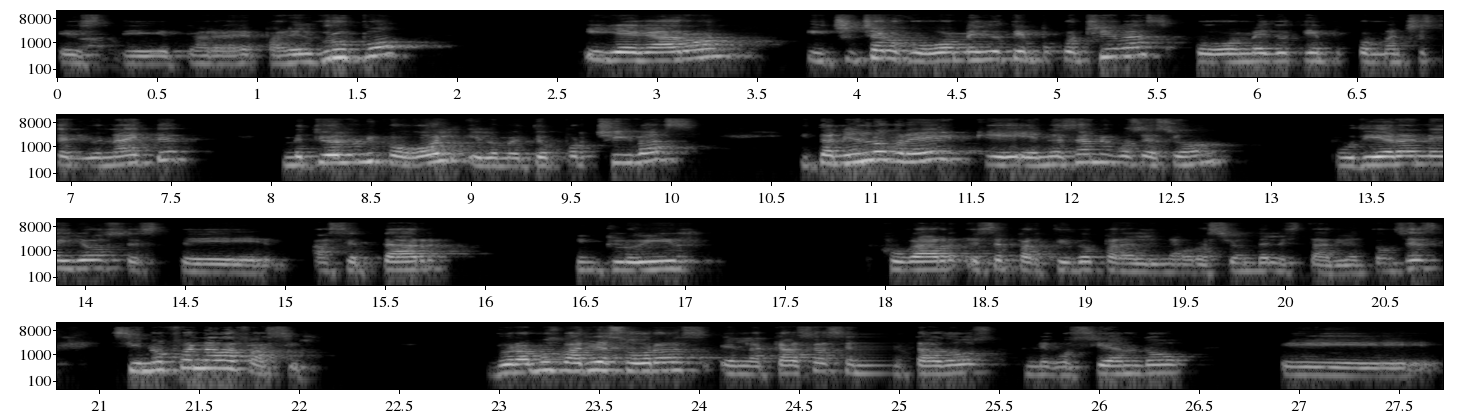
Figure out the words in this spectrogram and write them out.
este, para, para el grupo. Y llegaron, y Chicharo jugó medio tiempo con Chivas, jugó medio tiempo con Manchester United, metió el único gol y lo metió por Chivas. Y también logré que en esa negociación pudieran ellos este, aceptar incluir jugar ese partido para la inauguración del estadio. Entonces, si no fue nada fácil. Duramos varias horas en la casa sentados negociando eh,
